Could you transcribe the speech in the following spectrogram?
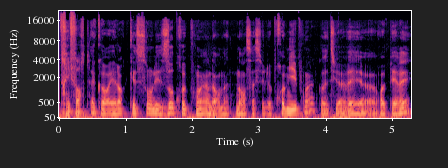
très forte. D'accord, et alors quels sont les autres points Alors maintenant, ça c'est le premier point que tu avais repéré.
